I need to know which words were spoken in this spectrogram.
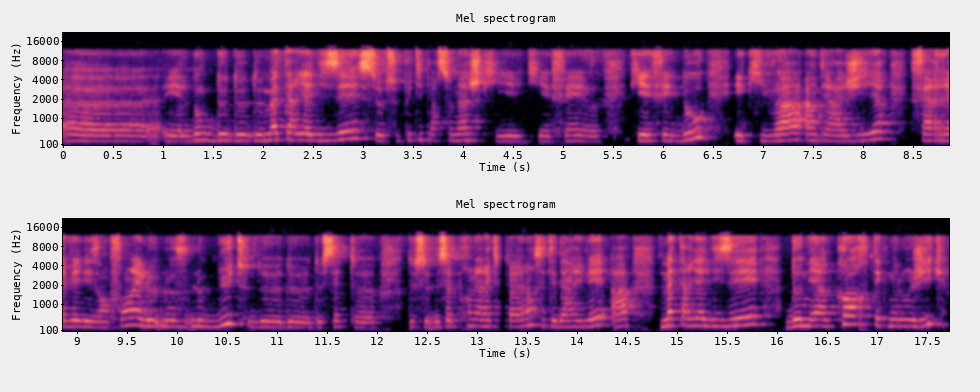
euh, et donc de, de, de matérialiser ce, ce, petit personnage qui est, qui est fait, euh, qui est fait d'eau et qui va interagir, faire rêver les enfants. Et le, le, le but de, de, cette, de, ce, de cette première expérience, c'était d'arriver à matérialiser, donner un corps technologique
